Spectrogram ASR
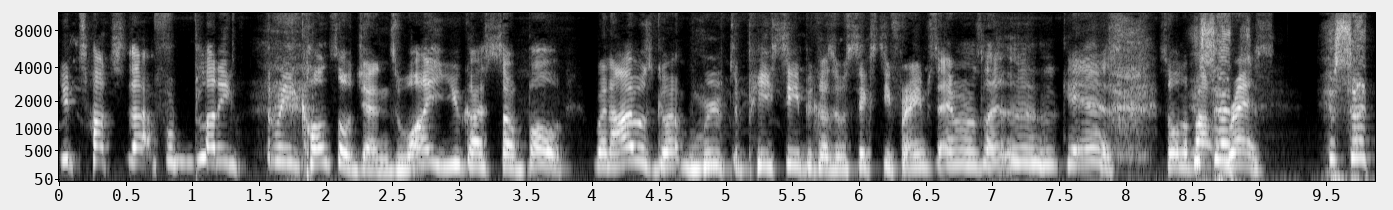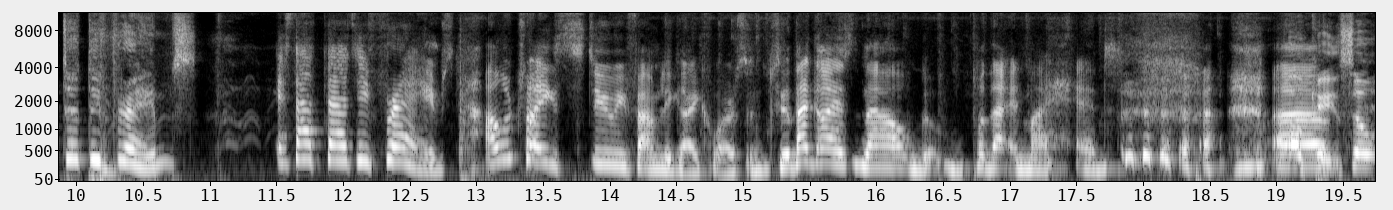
you touched that for bloody three console gens. Why are you guys so bold? When I was going to move to PC because it was 60 frames, everyone was like, "Uh, who cares? It's all about that- res. Is that 30 frames? Is that 30 frames? I will try Stewie Family Guy quotes. That guy has now put that in my head. Um, okay, so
